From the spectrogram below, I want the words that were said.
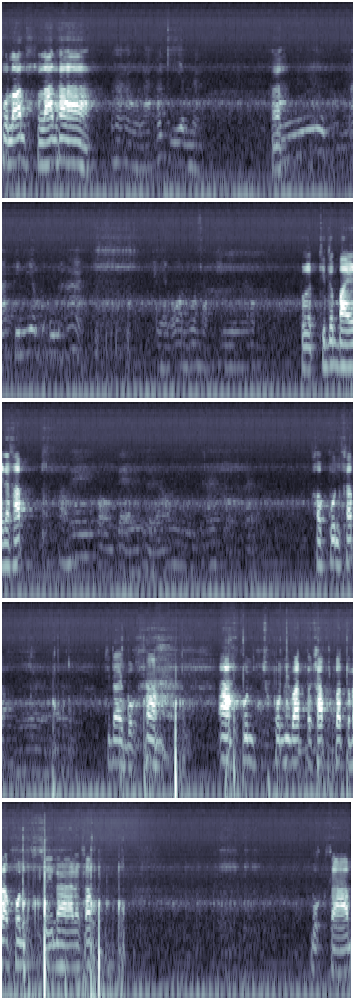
หัวร้อนร้านฮ่าห้าเอาละเขาเกียมนะฮะโอ้ร้านพรีเมียมคูณห้าขยันออนโทรศัพท์ทีนะครับเปิดทีละใบนะครับ ทำให้ของแตกเฉยแล้วได้ของแตกขอบคุณครับ ที่ได้บอกห้า อะคุณพลวิวัฒน์นะครับ รัตนพลเสนานะครับ บวกสาม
